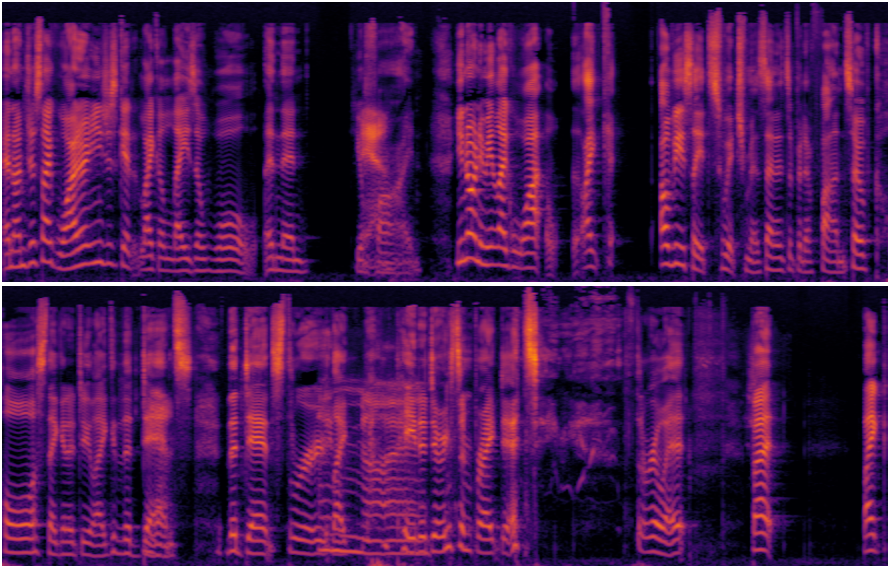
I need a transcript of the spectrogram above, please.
and I'm just like, why don't you just get like a laser wall and then you're fine? You know what I mean? Like what? Like obviously it's Switchmas and it's a bit of fun, so of course they're gonna do like the dance, the dance through, I like know. Peter doing some breakdancing through it. But like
